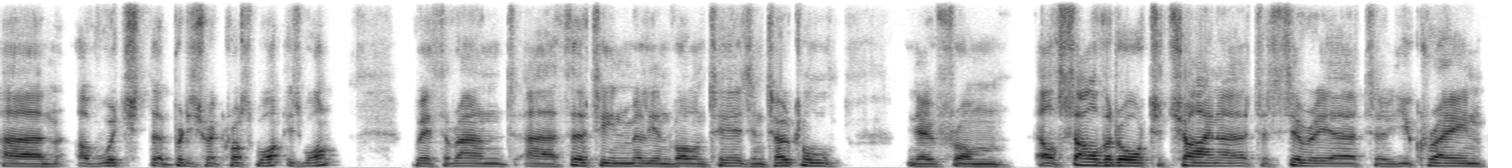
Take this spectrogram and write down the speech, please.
um, of which the British Red Cross is one, with around uh, 13 million volunteers in total. You know, from El Salvador to China to Syria to Ukraine,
